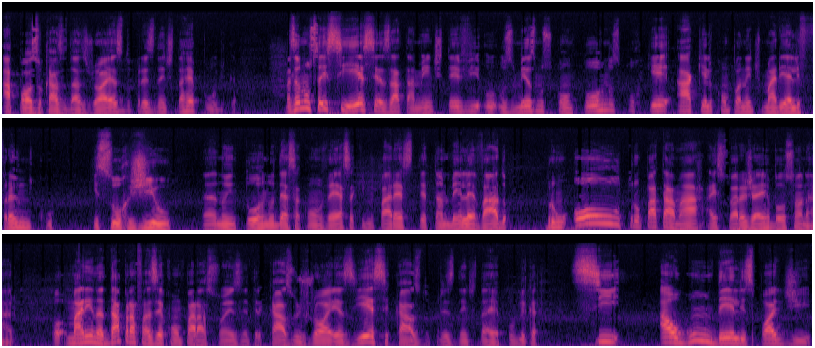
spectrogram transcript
após o caso das joias, do presidente da República. Mas eu não sei se esse exatamente teve os mesmos contornos, porque há aquele componente Marielle Franco que surgiu uh, no entorno dessa conversa, que me parece ter também levado para um outro patamar a história de Jair Bolsonaro. Ô, Marina, dá para fazer comparações entre casos joias e esse caso do presidente da República, se algum deles pode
